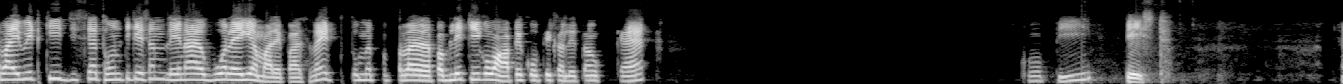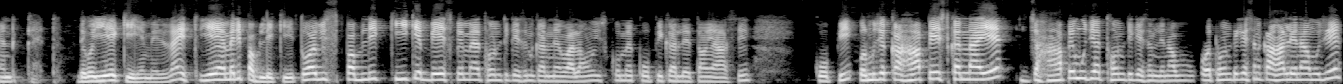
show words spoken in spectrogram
प्राइवेट की जिससे अथोंटिकेशन लेना है, वो रहेगी हमारे पास राइट तो मैं पब्लिक की को वहाँ पे कॉपी कर लेता हूँ cat copy paste and cat देखो, ये की है मेरी राइट ये है मेरी पब्लिक की तो अब इस पब्लिक की के बेस पे मैं अथोंटिकेशन करने वाला हूँ. इसको मैं कॉपी कर लेता हूँ यहाँ से. कॉपी और मुझे कहाँ पेस्ट करना है ये? जहाँ पे मुझे अथोंटिकेशन लेना अथोंटिकेशन कहाँ लेना मुझे?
